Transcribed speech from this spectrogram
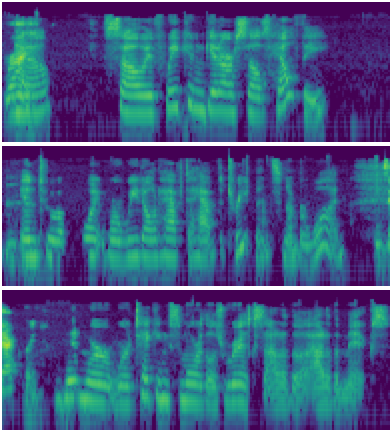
Right. You know? So if we can get ourselves healthy mm-hmm. into a point where we don't have to have the treatments, number one. Exactly. Then we're we're taking some more of those risks out of the out of the mix.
